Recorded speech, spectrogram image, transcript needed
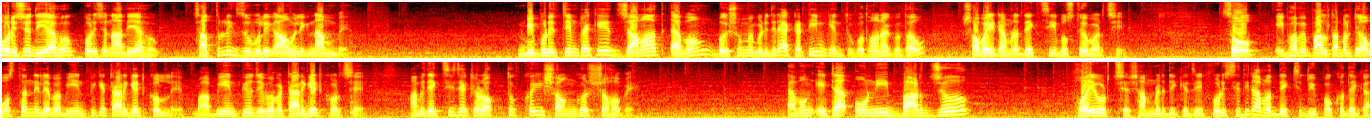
পরিচয় দেওয়া হোক, পরিচয় না দিয়া হোক, ছাত্রলীগ, যুবলীগ, আওয়ামী লীগ নামবে। বিপরীত টিমটাকে জামাত এবং বৈষম্য বিরোধীরা একটা টিম কিন্তু, কোথাও না কোথাও সবাই এটা আমরা দেখছি, বুঝতেও পারছি। সো এইভাবে পাল্টাপাল্টি অবস্থান নিলে বা বিএনপিকে টার্গেট করলে বা বিএনপিও যেভাবে টার্গেট করছে, আমি দেখছি যে একটা রক্তক্ষয়ী সংঘর্ষ হবে। এবং এটা অনিবার্য হয়ে উঠছে সামনের দিকে। যে পরিস্থিতিটা আমরা দেখছি দুই পক্ষ থেকে।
